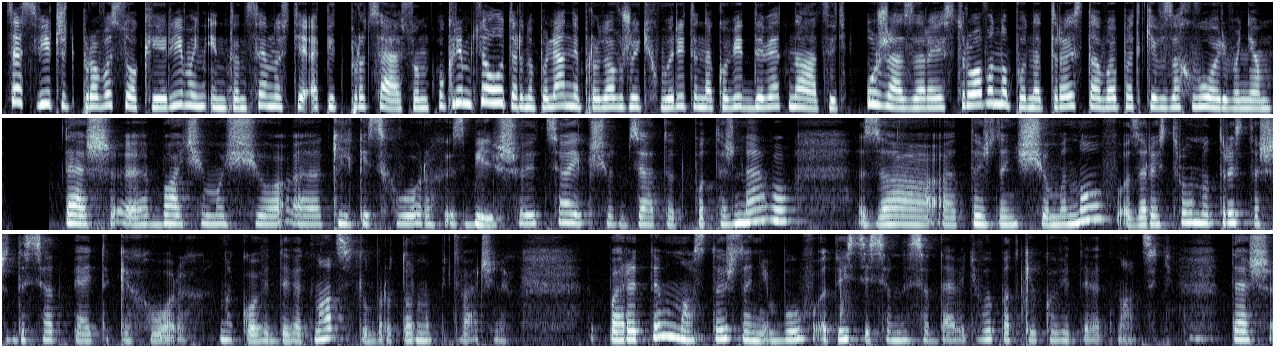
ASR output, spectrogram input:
Це свідчить про високий рівень інтенсивності епідпроцесу. Окрім цього, тернополяни продовжують хворіти на COVID-19. Уже зареєстровано понад 300 випадків захворювання. Теж е, бачимо, що е, кількість хворих збільшується. Якщо взяти от потижнево, за е, тиждень, що минув, зареєстровано 365 таких хворих на COVID-19 лабораторно підтверджених. Перед тим у нас тиждень був 279 випадків COVID-19. Теж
